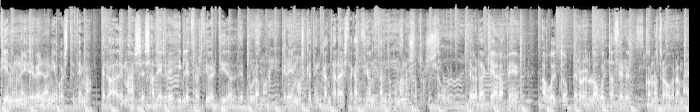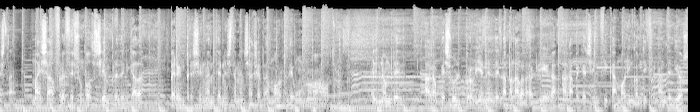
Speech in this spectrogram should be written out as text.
Tiene un aire veraniego este tema, pero además es alegre y letras divertidas de puro amor. Creemos que te encantará esta canción tanto como a nosotros, seguro. De verdad que Agape ha vuelto, pero lo ha vuelto a hacer con otra obra maestra. Maisa ofrece su voz siempre delicada, pero impresionante en este mensaje de amor de uno a otro. El nombre Agape Sul proviene de la palabra griega agape, que significa amor incondicional de Dios,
